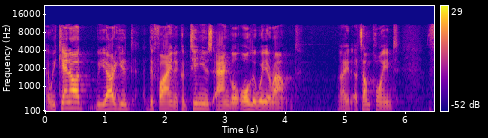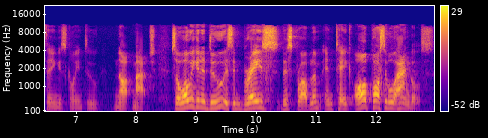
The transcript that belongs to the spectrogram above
And we cannot, we argued, define a continuous angle all the way around. Right? At some point, the thing is going to not match. So what we're going to do is embrace this problem and take all possible angles.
